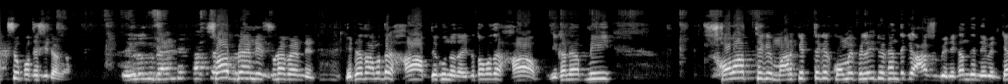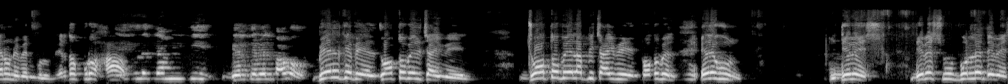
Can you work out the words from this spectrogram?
একশো পঁচাশি টাকা সব ব্র্যান্ডেড সোনা ব্র্যান্ডেড এটা তো আমাদের হাব দেখুন দাদা এটা তো আমাদের হাব এখানে আপনি সবার থেকে মার্কেট থেকে কমে পেলেই তো এখান থেকে আসবেন এখান থেকে নেবেন। কেন নেবেন বলুন? এটা তো পুরো আমি কি বেল পাবো? বেলকে বেল যত বেল চাইবেন যত বেল আপনি চাইবেন তত বেল এ দেখুন দেবেশ দেবেশ বললে দেবেশ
